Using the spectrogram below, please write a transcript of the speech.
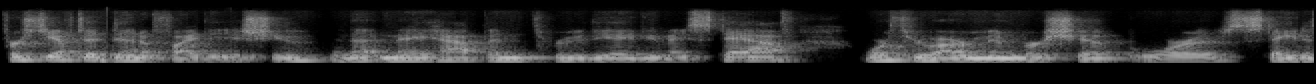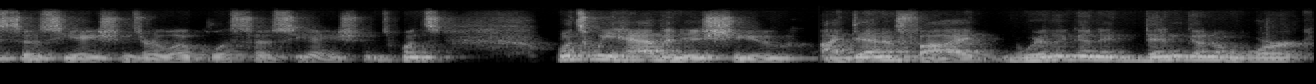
first you have to identify the issue and that may happen through the avma staff or through our membership or state associations or local associations once once we have an issue identified we're going to then going to work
